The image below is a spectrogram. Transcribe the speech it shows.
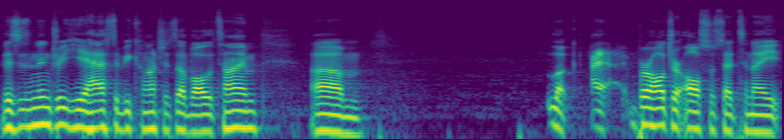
this is an injury he has to be conscious of all the time. Um, look, I, Berhalter also said tonight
